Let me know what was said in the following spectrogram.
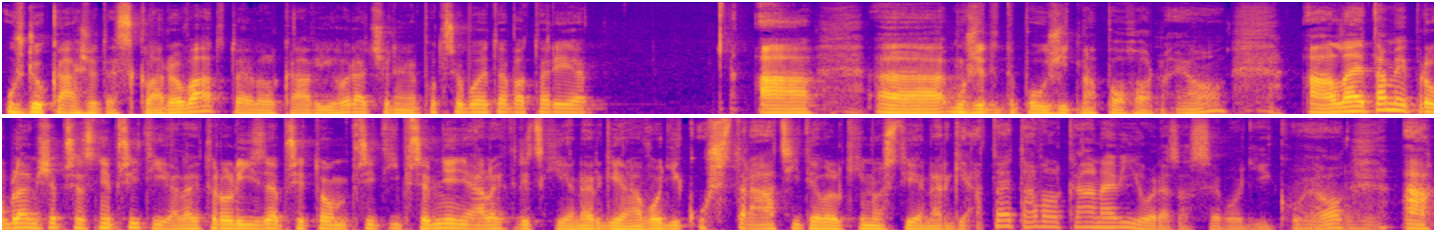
už dokážete skladovat, to je velká výhoda, čili nepotřebujete baterie a uh, můžete to použít na pohon. Jo? Ale tam je problém, že přesně při té elektrolýze, při tom, při té přeměně elektrické energie na vodík už ztrácíte velké množství energie. A to je ta velká nevýhoda zase vodíku. Jo? Mhm. A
